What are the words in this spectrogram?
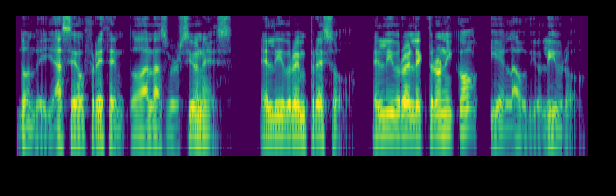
donde ya se ofrecen todas las versiones el libro impreso, el libro electrónico y el audiolibro.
